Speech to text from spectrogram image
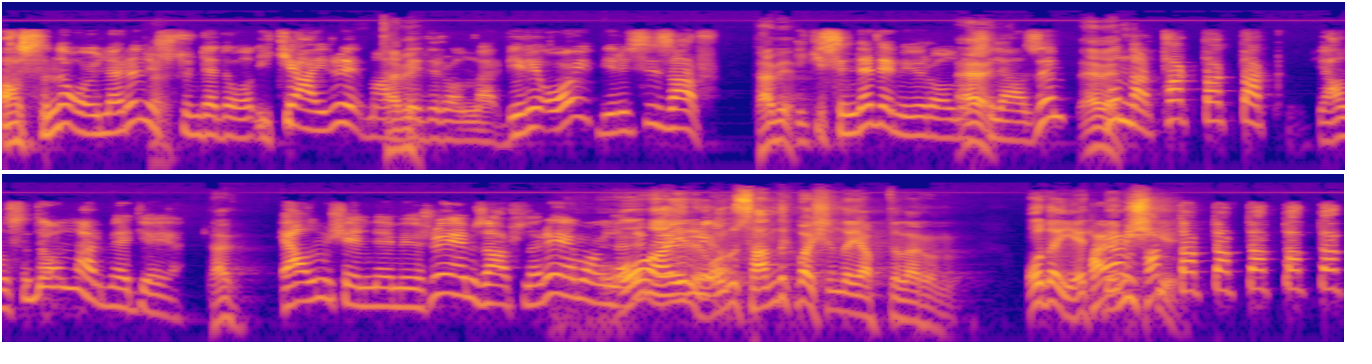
Aslında oyların üstünde de o iki ayrı maddedir onlar. Biri oy, birisi zarf. Tabii. İkisinde de mühür olması Evet. lazım. Evet. Bunlar tak tak tak yansıdı onlar medyaya. Tabii. E almış eline mührü hem zarfları hem oyları. O ayrı. mühürlüyor. Onu sandık başında yaptılar onu. O da Hayır, yetmemiş tak ki. tak tak tak tak tak.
